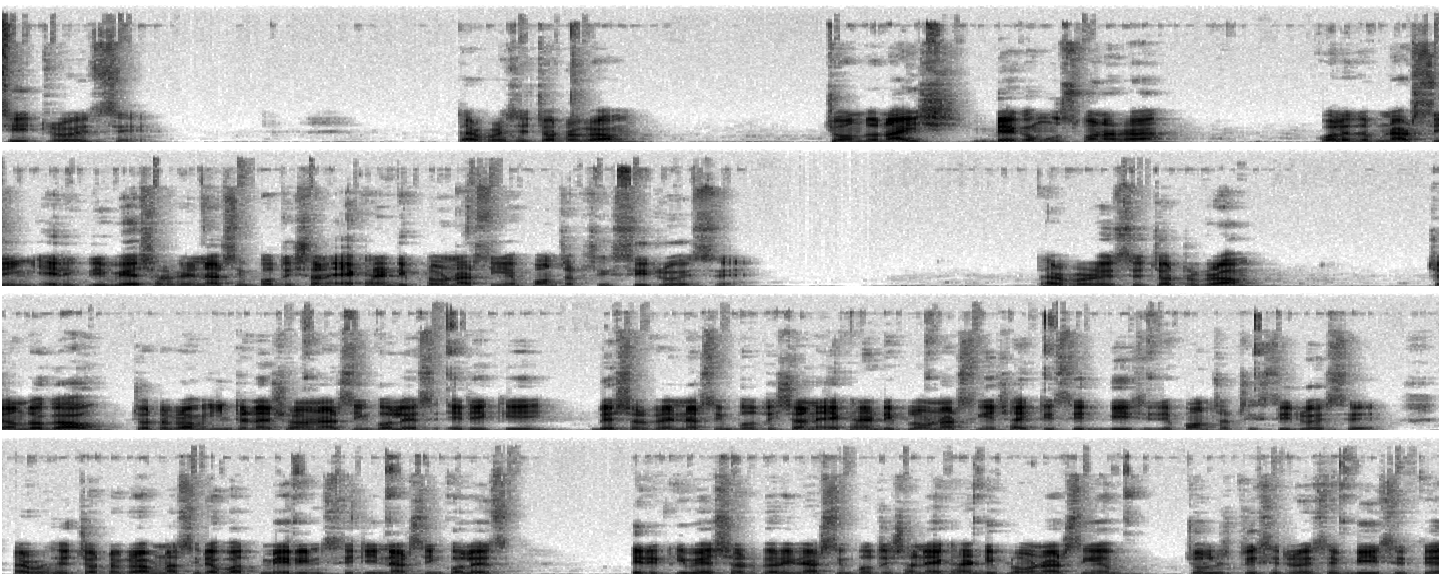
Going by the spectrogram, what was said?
সিট রয়েছে। তারপরে হচ্ছে Chattogram Chandanaish Begum Usmanara college of nursing এটি একটি বেসরকারি নার্সিং প্রতিষ্ঠান, এখানে ডিপ্লোমা নার্সিংয়ে পঞ্চাশটি সিট রয়েছে। তারপর রয়েছে Chattogram Chandragaon Chattogram international nursing college, এটি একটি বেসরকারি নার্সিং প্রতিষ্ঠান, এখানে ডিপ্লোমা নার্সিংয়ে ষাটটি সিট বিএসিতে পঞ্চাশটি সিট রয়েছে। তারপর হচ্ছে Chattogram Nasirabad marine city nursing college এটি একটি বেসরকারি নার্সিং প্রতিষ্ঠান, এখানে ডিপ্লোমা নার্সিংয়ে চল্লিশটি সিট রয়েছে বিএসিতে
